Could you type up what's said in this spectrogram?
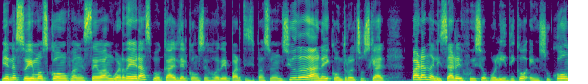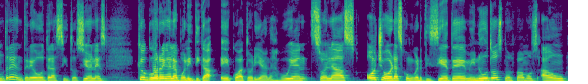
Bien, estuvimos con Juan Esteban Guarderas, vocal del Consejo de Participación Ciudadana y Control Social, para analizar el juicio político en su contra, entre otras situaciones que ocurren en la política ecuatoriana. Bien, son las 8 horas con 47 minutos, nos vamos a un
